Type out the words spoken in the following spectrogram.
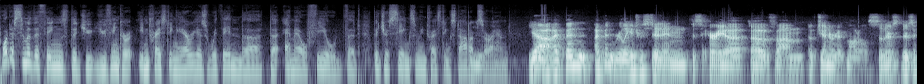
what are some of the things that you, you think are interesting areas within the, the ML field that, that you're seeing some interesting startups mm. around? Yeah, I've been I've been really interested in this area of um, of generative models. So there's there's a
